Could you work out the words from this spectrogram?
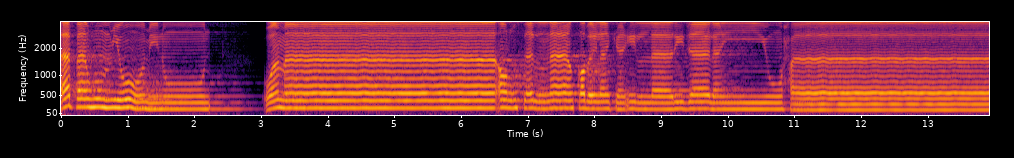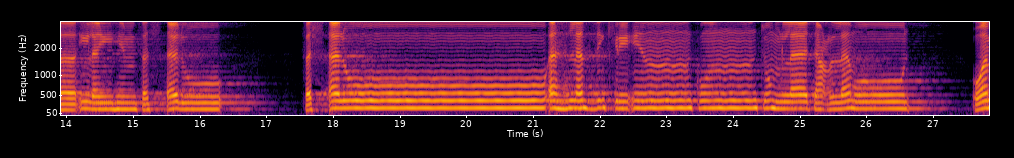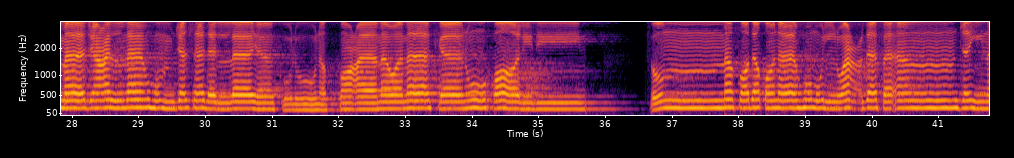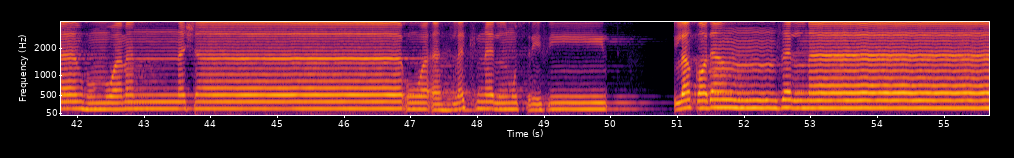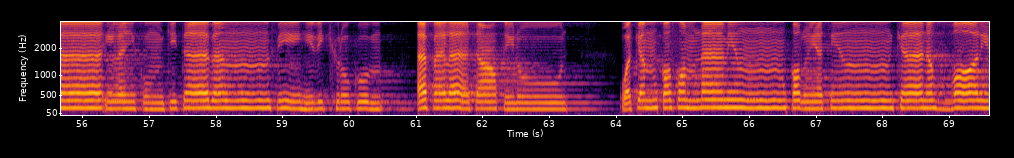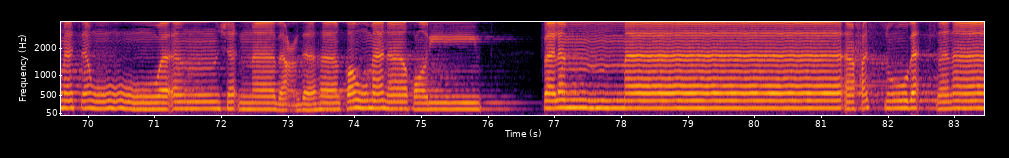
أفهم يؤمنون وما أرسلنا قبلك إلا رجالا يوحى إليهم فاسألوا فاسألوا أهل الذكر إن كنتم لا تعلمون وما جعلناهم جسدا لا ياكلون الطعام وما كانوا خالدين ثم صدقناهم الوعد فأنجيناهم ومن نشاء وأهلكنا المسرفين لقد أنزلنا إليكم كتابا فيه ذكركم أفلا تعقلون؟ وكم قصمنا من قرية كانت ظالمة وأنشأنا بعدها قوما آخرين. فلما أحسوا بأسنا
